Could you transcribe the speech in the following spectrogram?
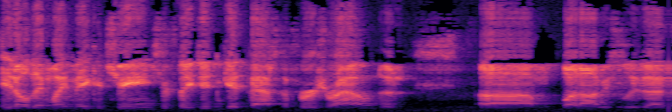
you know, they might make a change if they didn't get past the first round. And um, But obviously then,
